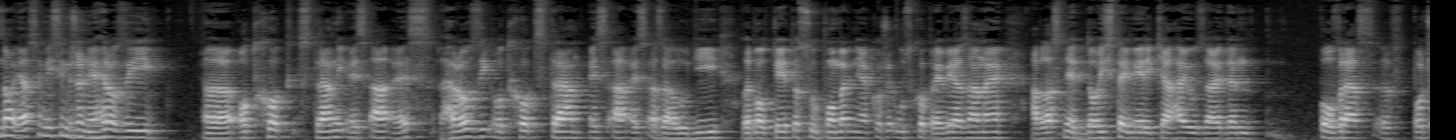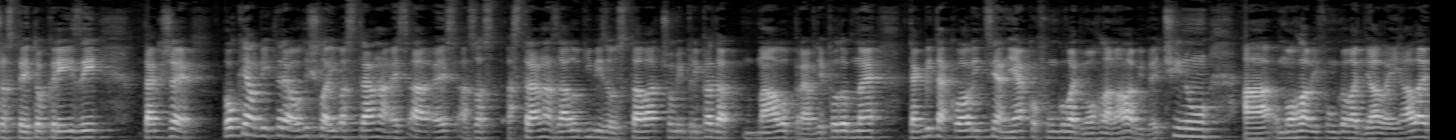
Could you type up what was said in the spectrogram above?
No, ja si myslím, že nehrozí eh, odchod strany SAS, hrozí odchod strán SAS a za ľudí, lebo tieto sú pomerne akože úzko previazané a vlastne do istej miery ťahajú za jeden povraz eh, počas tejto krízy. Takže pokiaľ by teda odišla iba strana SAS a, za, a strana za ľudí by zostala, čo mi prípada málo pravdepodobné, tak by tá koalícia nejako fungovať mohla. Mala by väčšinu a mohla by fungovať ďalej. Ale e,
